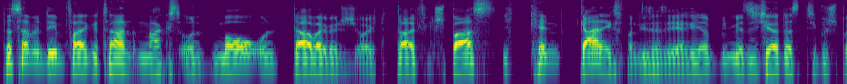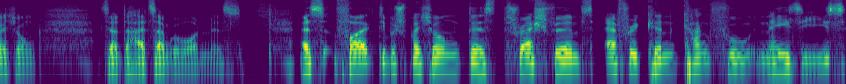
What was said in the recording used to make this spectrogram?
Das haben in dem Fall getan Max und Mo und dabei wünsche ich euch total viel Spaß. Ich kenne gar nichts von dieser Serie und bin mir sicher, dass die Besprechung sehr unterhaltsam geworden ist. Es folgt die Besprechung des Trash-Films African Kung Fu Nazis.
